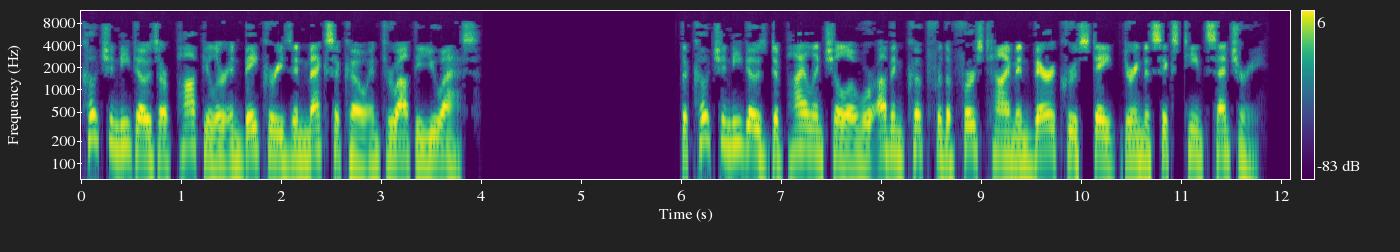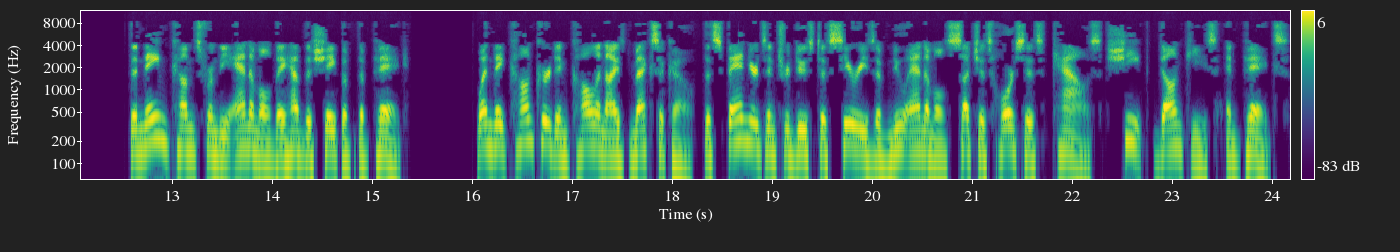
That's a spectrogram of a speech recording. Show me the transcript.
Cochinitos are popular in bakeries in Mexico and throughout the U.S. The cochinitos de piloncillo were oven-cooked for the first time in Veracruz state during the 16th century. The name comes from the animal they have the shape of the pig. When they conquered and colonized Mexico, the Spaniards introduced a series of new animals such as horses, cows, sheep, donkeys, and pigs.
